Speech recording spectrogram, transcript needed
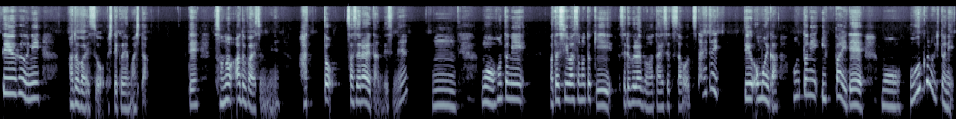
っていうふうにアドバイスをしてくれました。で、そのアドバイスにね、ハッとさせられたんですね。うん。もう本当に私はその時、セルフライブの大切さを伝えたいっていう思いが本当にいっぱいで、もう多くの人に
